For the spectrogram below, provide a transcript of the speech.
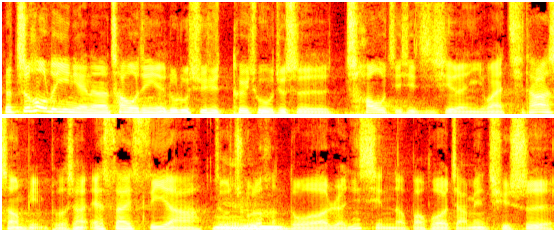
那之后的一年呢，超合金也陆陆续续推出就是超级系机器人以外其他的商品，比如像 SIC 啊，这个出了很多人形的，包括假面骑士，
